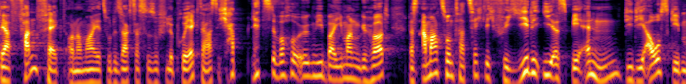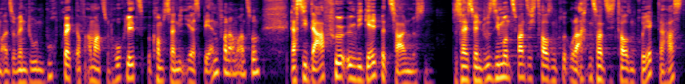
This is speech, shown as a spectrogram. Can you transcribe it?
Ja, Fun Fact auch nochmal, jetzt wo du sagst, dass du so viele Projekte hast. Ich habe letzte Woche irgendwie bei jemandem gehört, dass Amazon tatsächlich für jede ISBN, die die ausgeben, also wenn du ein Buchprojekt auf Amazon hochlädst, bekommst du dann die ISBN von Amazon, dass sie dafür irgendwie Geld bezahlen müssen. Das heißt, wenn du 27.000 oder 28.000 Projekte hast,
